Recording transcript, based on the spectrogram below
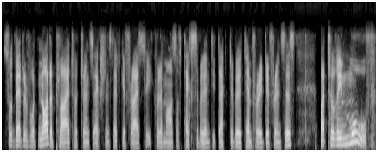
so that it would not apply to transactions that give rise to equal amounts of taxable and deductible temporary differences, but to remove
